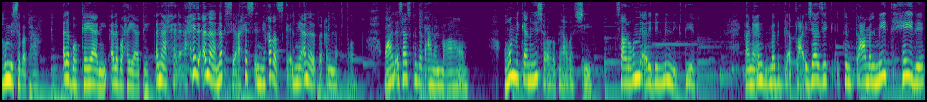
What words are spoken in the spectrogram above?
هم سببها. قلبوا كياني قلبوا حياتي. أنا أحس أنا نفسي أحس إني خلص كأني أنا اللي خلفتهم. وعلى الأساس كنت أتعامل معاهم. وهم كانوا يشعروا بهذا الشيء. صاروا هم قريبين مني كتير. يعني عند ما بدي أطلع إجازة كنت أعمل مية حيلة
